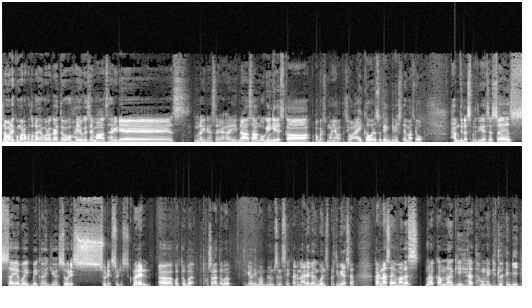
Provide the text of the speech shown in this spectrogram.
Assalamualaikum warahmatullahi wabarakatuh. Hai Hayo selamat hari des. Ketemu lagi dengan saya Hari. Minasang, nah, o genki desu ka? Apa kabar semuanya? Watashi wa aika warasu genki ni shitemasu yo. Alhamdulillah seperti biasa saya saya baik-baik aja. Sudes, sudah, sudah. Kemarin uh, aku coba kosakata bab 35 belum selesai karena ada gangguan seperti biasa. Karena saya males ngerekam lagi atau ngedit lagi.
